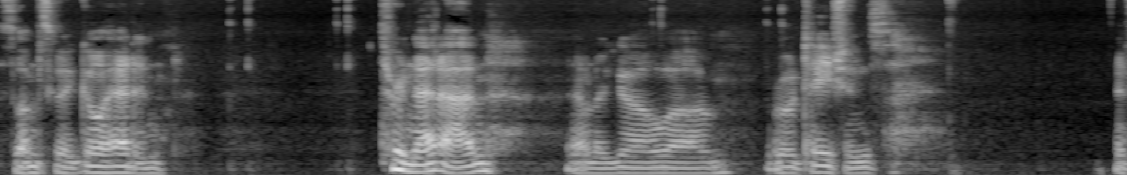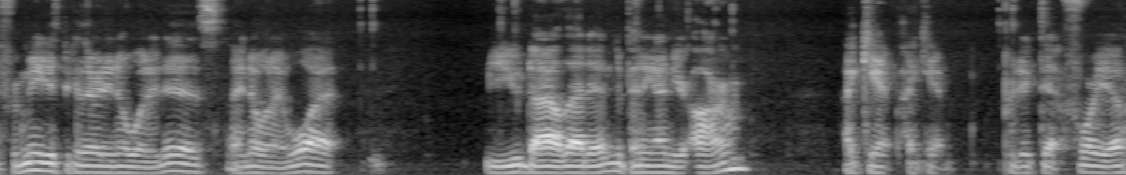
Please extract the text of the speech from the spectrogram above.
so I'm just going to go ahead and turn that on. I'm going to go um, rotations. And for me, just because I already know what it is, I know what I want. You dial that in depending on your arm. I can't I can't predict that for you.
